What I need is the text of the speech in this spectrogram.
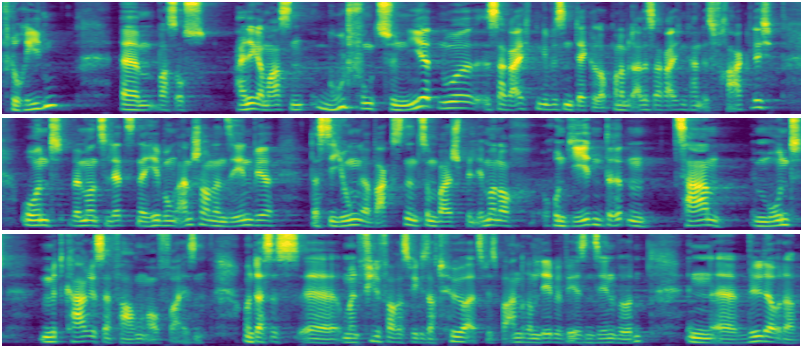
Fluoriden, ähm, was auch einigermaßen gut funktioniert, nur es erreicht einen gewissen Deckel. Ob man damit alles erreichen kann, ist fraglich. Und wenn wir uns die letzten Erhebungen anschauen, dann sehen wir, dass die jungen Erwachsenen zum Beispiel immer noch rund jeden dritten Zahn im Mund mit Karieserfahrung aufweisen. Und das ist äh, um ein Vielfaches, wie gesagt, höher, als wir es bei anderen Lebewesen sehen würden, in äh, wilder oder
